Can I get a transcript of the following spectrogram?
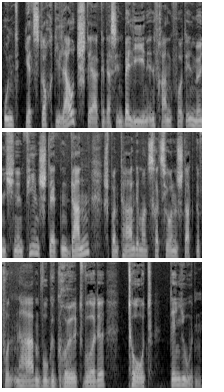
und jetzt doch die Lautstärke, dass in Berlin, in Frankfurt, in München, in vielen Städten dann spontan Demonstrationen stattgefunden haben, wo gegrölt wurde, Tod den Juden.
